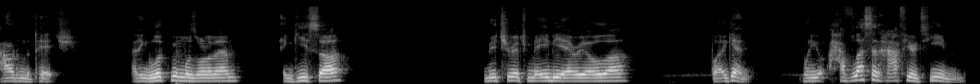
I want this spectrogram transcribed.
out on the pitch. I think Lookman was one of them, and Gisa, Mitrovic, maybe Areola, but again, when you have less than half your team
